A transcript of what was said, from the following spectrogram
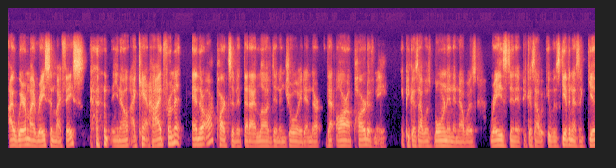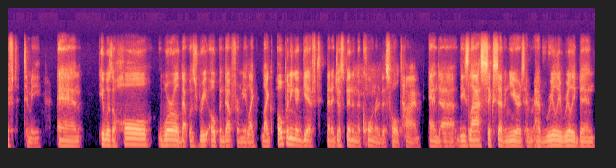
I wear my race in my face. you know, I can't hide from it. And there are parts of it that I loved and enjoyed and there that are a part of me because I was born in it and I was raised in it because I, it was given as a gift to me. And it was a whole world that was reopened up for me like like opening a gift that had just been in the corner this whole time and uh, these last six seven years have, have really really been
